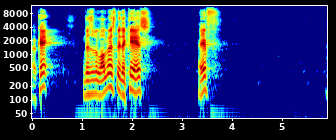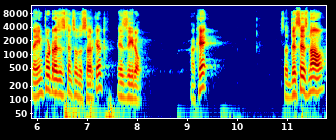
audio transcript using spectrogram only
Okay. This will always be the case if the input resistance of the circuit is 0. Okay. So, this is now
